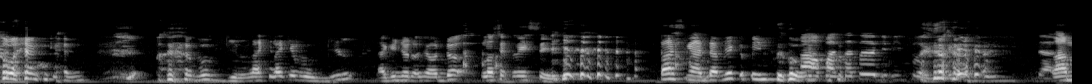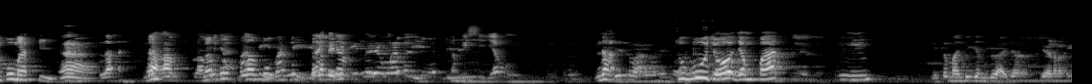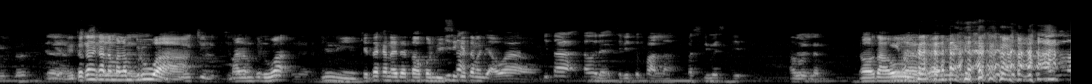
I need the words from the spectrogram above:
bayangkan bugil laki-laki bugil lagi nyodok-nyodok kloset WC pas ngadapnya ke pintu Ah, pantat tuh di pintu. Udah. lampu mati nah Lah, enggak lampu lampunya lampu mati Lagi Jadi nyam- itu yang mati Tapi siang. Enggak, Dia terang. subuh, Cok, jam 4. Iya. Heeh. itu mandi jam 2 aja biar itu Ya, itu kan karena malam kedua. Lucu, lucu. Malam kedua. Ini kita kan ada tahu kondisi Kita- kita mandi awal Kita tahu enggak cerita Fala pas di masjid? Lihat. oh tahu aku,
